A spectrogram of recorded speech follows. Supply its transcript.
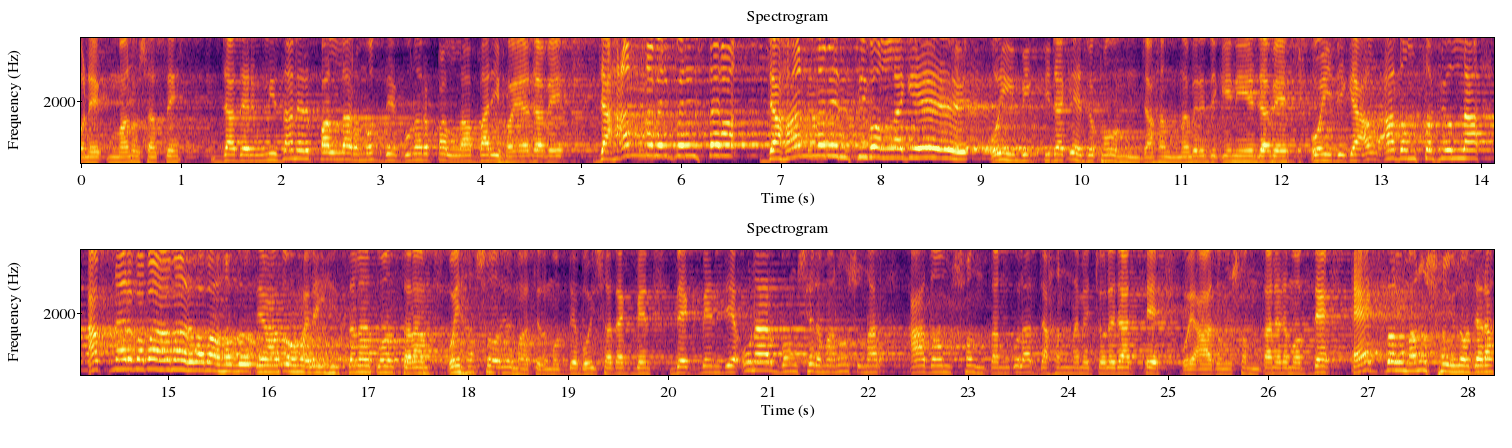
অনেক মানুষ আছে যাদের মিজানের পাল্লার মধ্যে গুনার পাল্লা বাড়ি হয়ে যাবে। জাহান নামের ফেরিস্তারা জাহান নামের সিগল লাগে ওই ব্যক্তিটাকে যখন জাহান নামের দিকে নিয়ে যাবে ওই দিকে আল- আদম সফিউল্লাহ, আপনার বাবা, আমার বাবা হজরতে আদম আলাইহিসালাম ওই হাসরের মাঠের মধ্যে বৈশা দেখবেন। দেখবেন যে ওনার বংশের মানুষ ওনার আদম সন্তানগুলা জাহান নামে চলে যাচ্ছে। ওই আদম সন্তানের মধ্যে একদল মানুষ হইল যারা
